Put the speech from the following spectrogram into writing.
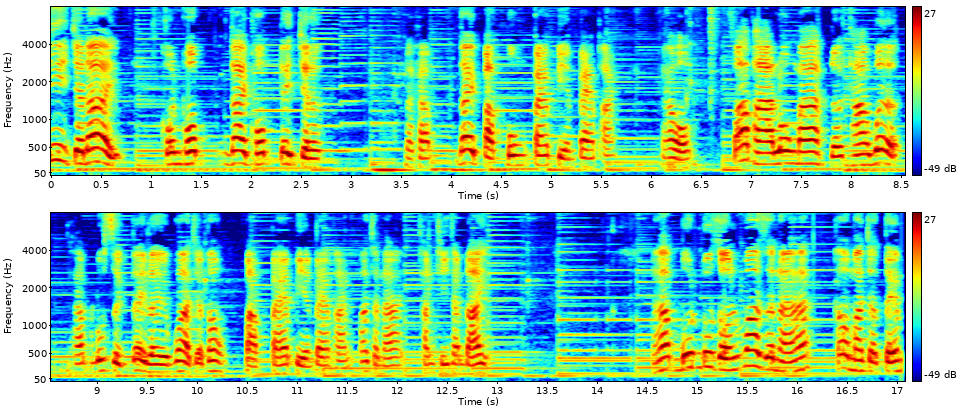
ที่จะได้ค้นพบได้พบได้เจอนะครับ ได้ปรับปรุงแปลเปลี่ยนแปลผันนะครับผมฟ้าผ่าลงมาเดอะทาวเวอร์ครับรู้สึกได้เลยว่าจะต้องปรับแปลเปลี่ยนแปลผันพัฒนาทันทีทันใดนะครับบุญกุศลวาสนาเข้ามาจะเต็ม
